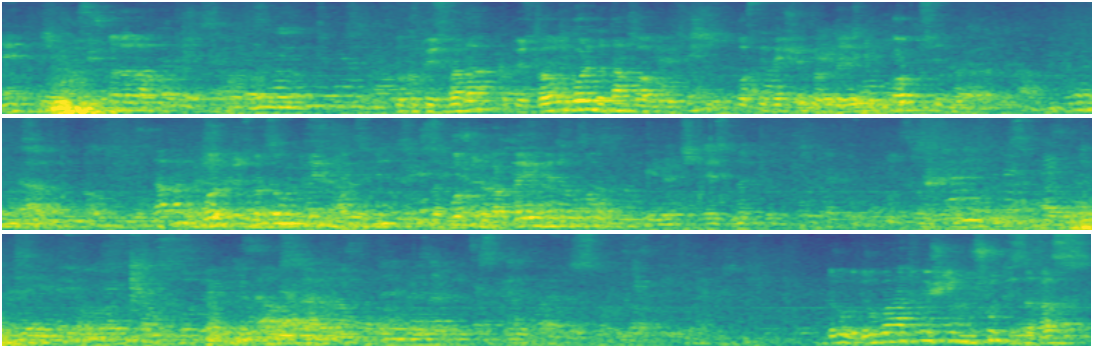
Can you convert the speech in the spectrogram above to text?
Не, всичко е да дава. Докато извада, като извада отгоре да това видите, после да ще върде корпуси. Да, да, отгоре като извърта, започва да върта и метър отгоре. Иначе те сме. Друго, друго, а тук имаше и бушуки за вас.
